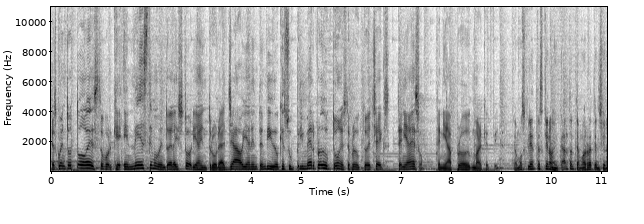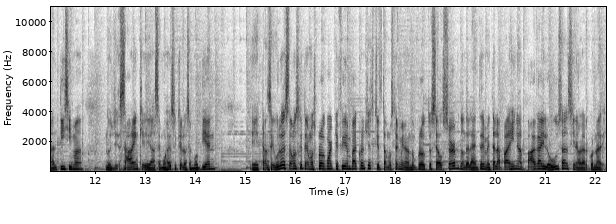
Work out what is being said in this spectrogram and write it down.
Les cuento todo esto porque en este momento de la historia en Trora ya habían entendido que su primer producto, este producto de checks, tenía eso, tenía Product Market Fit. Tenemos clientes que nos encantan, tenemos retención altísima, nos saben que hacemos eso y que lo hacemos bien. Eh, tan seguros estamos que tenemos Product Market Fit en Background Checks que estamos terminando un producto self-serve donde la gente se mete a la página, paga y lo usa sin hablar con nadie.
